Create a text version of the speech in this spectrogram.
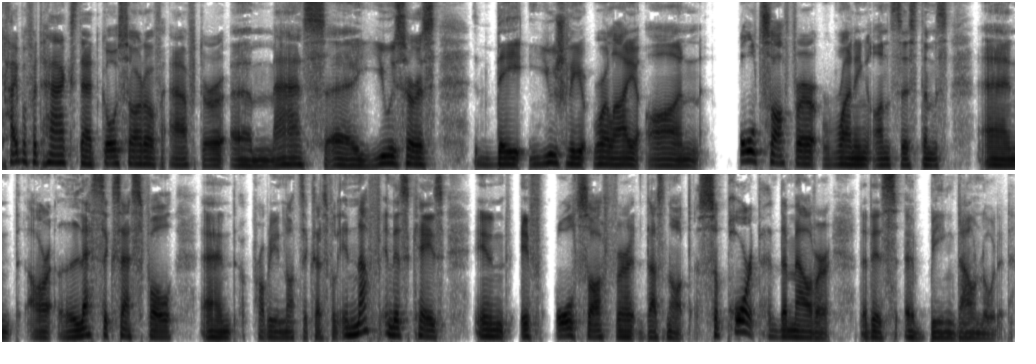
type of attacks that go sort of after uh, mass uh, users, they usually rely on old software running on systems and are less successful and probably not successful enough in this case in if old software does not support the malware that is uh, being downloaded.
